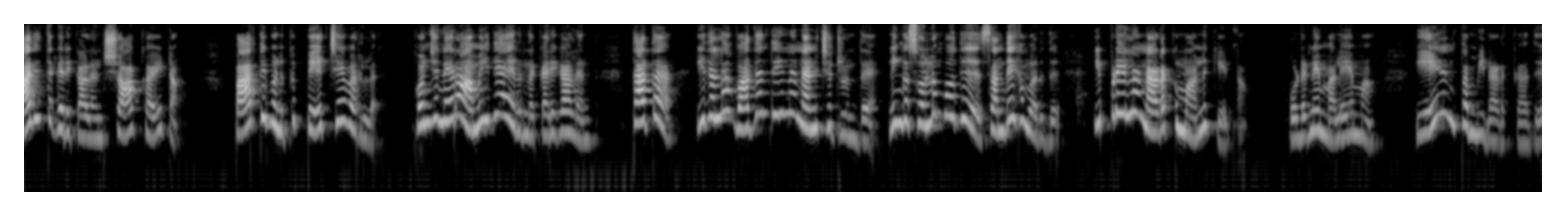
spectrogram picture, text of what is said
ஆதித்த கரிகாலன் ஷாக் ஆயிட்டான். பார்த்திபனுக்கு பேச்சே வரல. கொஞ்ச நேரம் அமைதியாக இருந்த கரிகாலன் தாத்தா இதெல்லாம் வதந்தின்னு நினச்சிட்டு இருந்தேன். நீங்கள் சொல்லும்போது சந்தேகம் வருது. இப்படியெல்லாம் நடக்குமான்னு கேட்டான். உடனே மலையம்மா ஏன் தம்பி நடக்காது?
